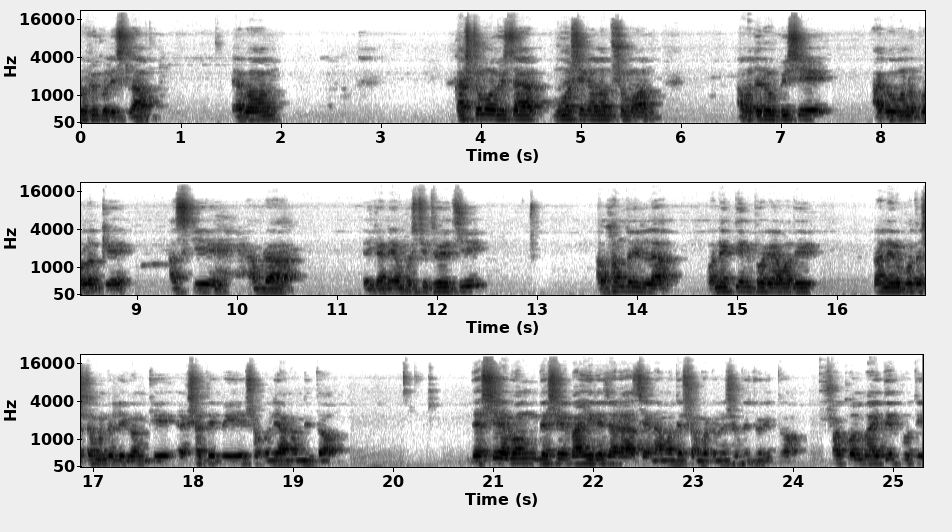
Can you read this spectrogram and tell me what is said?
রফিকুল ইসলাম এবং কাস্টম অফিসার মহসিন আলম সুমন। আমাদের অফিসে আগমন উপলক্ষে আজকে আমরা এখানে উপস্থিত হয়েছি। আলহামদুলিল্লাহ, অনেকদিন পরে আমাদের প্রাণের উপদেষ্টা মণ্ডলীগণকে একসাথে পেয়ে সকলে আনন্দিত। দেশে এবং দেশের বাইরে যারা আছেন, আমাদের সংগঠনের সাথে জড়িত, সকল ভাইদের প্রতি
